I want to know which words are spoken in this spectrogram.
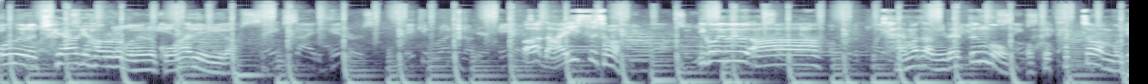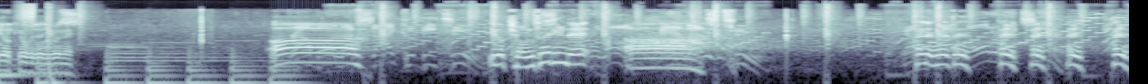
오늘은 최악의 하루를 보내는 고환이입니다. 아 나이스 잠깐 이거 이거 이거. 아 잘 맞았는데 뜬공. 오케이 타점 한번 기록해보자 이번에. 아 이거 병살인데. 아 달려 달려 달려 달려 달려 달려 달려.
